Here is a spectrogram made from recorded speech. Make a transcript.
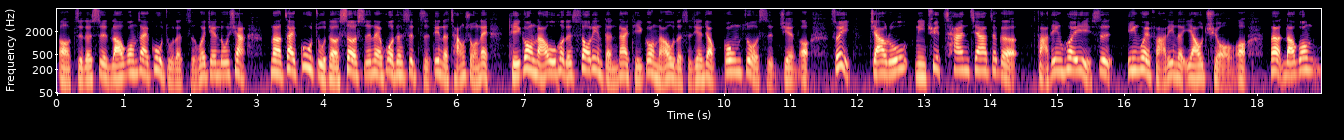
哦，指的是劳工在雇主的指挥监督下，那在雇主的设施内或者是指定的场所内提供劳务或者受令等待提供劳务的时间叫工作时间哦。所以，假如你去参加这个。法定会议是因为法令的要求哦，那劳工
